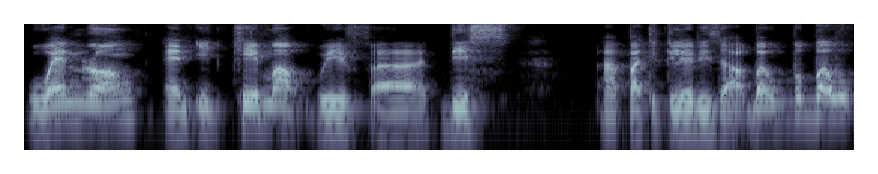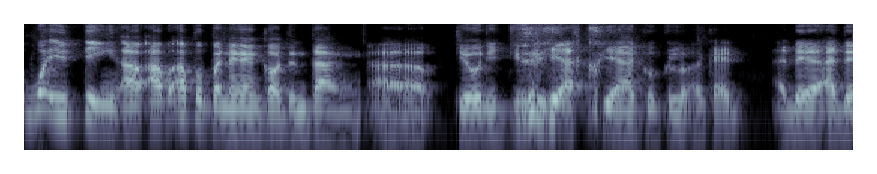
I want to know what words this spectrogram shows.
went wrong and it came out with uh, this uh, particular result. But, but, but what you think? Apa, apa pandangan kau tentang uh, teori-teori aku yang aku keluarkan? Ada ada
